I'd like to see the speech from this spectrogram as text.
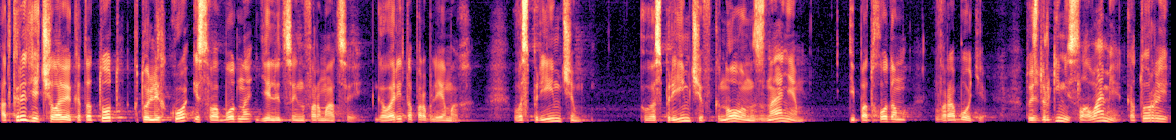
Открытие человек – это тот, кто легко и свободно делится информацией, говорит о проблемах, восприимчив, восприимчив к новым знаниям и подходам в работе. То есть, другими словами, который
